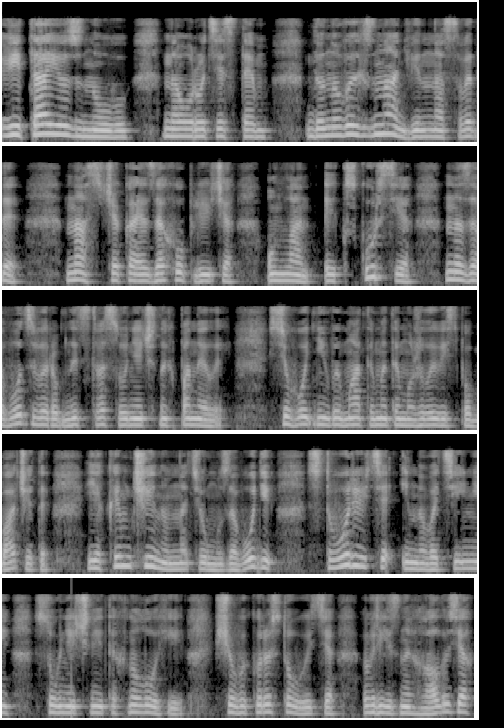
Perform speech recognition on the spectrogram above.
Вітаю знову на уроці STEM. До нових знань він нас веде. Нас чекає захоплююча онлайн-екскурсія на завод з виробництва сонячних панелей. Сьогодні ви матимете можливість побачити, яким чином на цьому заводі створюються інноваційні сонячні технології, що використовуються в різних галузях,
